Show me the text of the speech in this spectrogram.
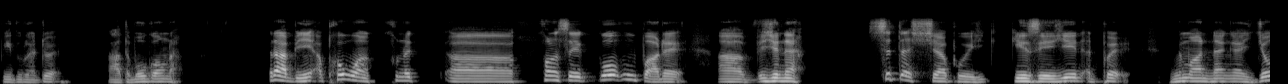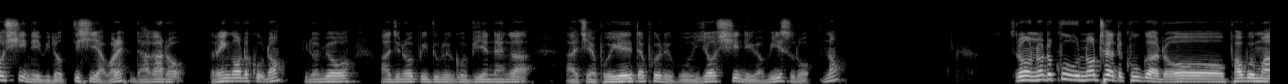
ပြည်သူတွေအတွက်အာသဘောကောင်းတာ အဲ့ဒါပြင်အဖို့ဝန်ခုနအာ89ဦးပါတဲ့အာ visioner စစ်တပ်ရှာဖွေကေစီရေးအဖွဲ့မြန်မာနိုင်ငံရောက်ရှိနေပြီလို့သိရှိရပါတယ်ဒါကတော့သတင်းကောင်းတစ်ခုနော်ဒီလိုမျိုးအာကျွန်တော်ပြည်သူတွေကိုဗီယက်နမ်ကအာချေဘွေရေးတပ်ဖွဲ့တွေကိုရောက်ရှိနေပါပြီဆိုတော့နော်ဆိုတော့နောက်တစ်ခုနောက်ထပ်တစ်ခုကတော့ဖောက်ပွေမှာ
